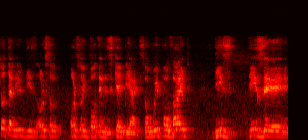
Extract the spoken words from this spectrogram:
total yield is also also important as KPI. So we provide these these uh,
